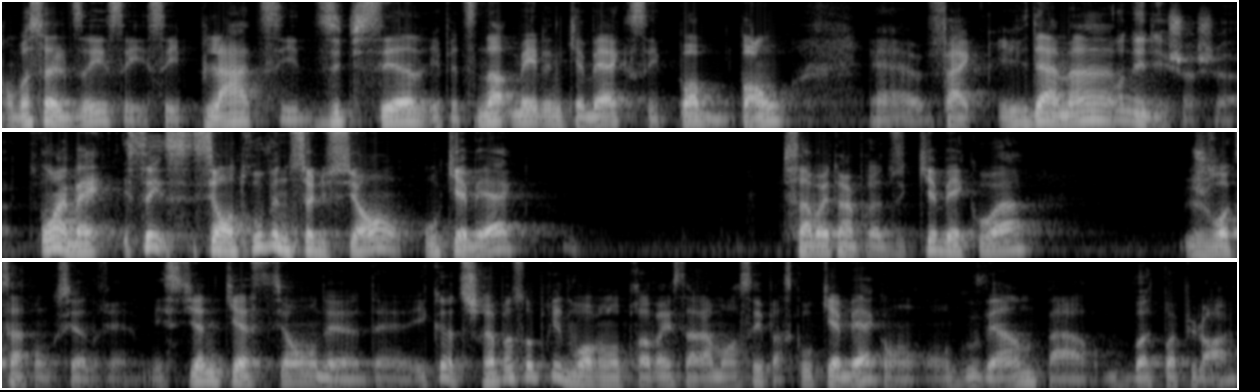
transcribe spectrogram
on va se le dire, c'est plate, c'est difficile. If it's not made in Québec, c'est pas bon. Euh, fait que, évidemment, On est des chochottes. Ben, c'est- si on trouve une solution au Québec, ça va être un produit québécois, je vois que ça fonctionnerait. Mais s'il y a une question de, Écoute, je serais pas surpris de voir une autre province se ramasser parce qu'au Québec, on, gouverne par vote populaire.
